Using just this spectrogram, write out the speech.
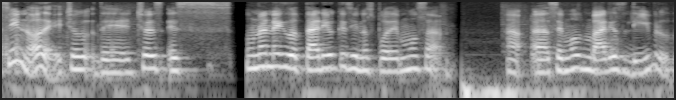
Sí, no, de hecho, de hecho es, es un anecdotario que si nos podemos a, hacemos varios libros,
